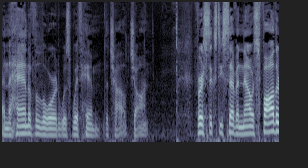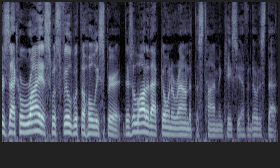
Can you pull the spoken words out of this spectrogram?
And the hand of the Lord was with him, the child John. Verse 67 Now his father Zacharias was filled with the Holy Spirit. There's a lot of that going around at this time, in case you haven't noticed that.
